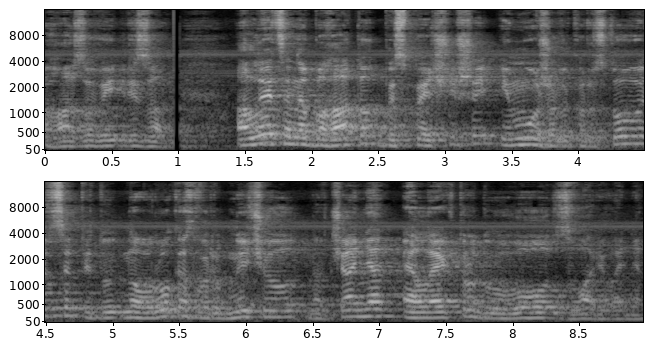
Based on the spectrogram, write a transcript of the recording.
газовий різак. Але це набагато безпечніше і може використовуватися на уроках виробничого навчання електродугового зварювання.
